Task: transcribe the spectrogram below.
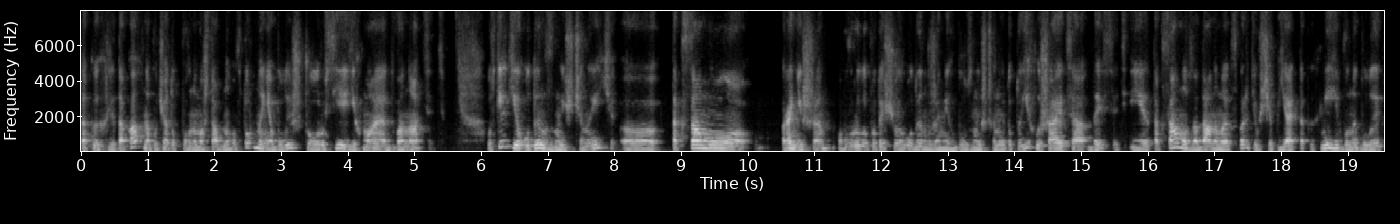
таких літаках на початок повномасштабного вторгнення були, що Росія їх має 12. Оскільки один знищений, е, так само раніше говорили про те, що один вже міг був знищений, тобто їх лишається 10. І так само, за даними експертів, ще 5 таких мігів вони були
